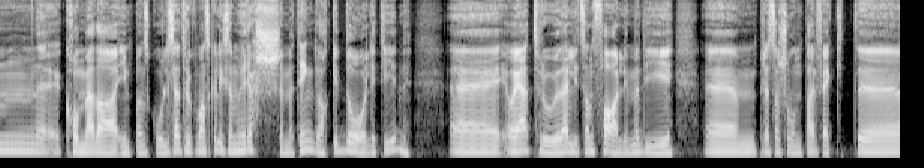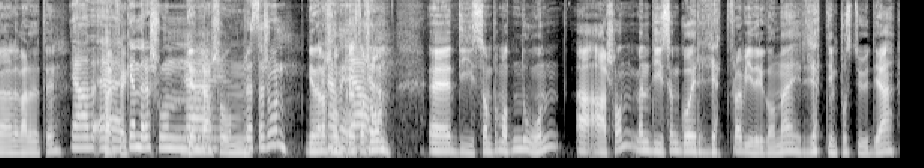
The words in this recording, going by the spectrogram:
mm, kom jeg da inn på en skole, så jeg tror ikke man skal liksom rushe med ting. Du har ikke dårlig tid. Eh, og jeg tror det er litt sånn farlig med de eh, prestasjon perfekt eh, Hva er det det heter? Ja, eh, generasjon, Generasjon- prestasjon. Generasjon Ja, ja. prestasjon. Eh, de som på en måte, Noen er, er sånn, men de som går rett fra videregående, rett inn på studiet,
